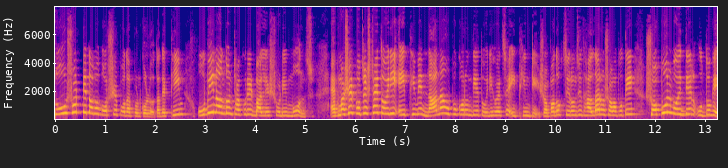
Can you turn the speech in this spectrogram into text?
চৌষট্টিতম বর্ষে পদার্পণ করল। তাদের থিম, অভিনন্দন ঠাকুরের বাল্যেশ্বরী মঞ্চ। এক মাসের প্রচেষ্টায় তৈরি এই থিমে নানা উপকরণ দিয়ে তৈরি হয়েছে এই থিমটি। সম্পাদক চিরঞ্জিত হালদার ও সভাপতি স্বপন বৈদ্যের উদ্যোগে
